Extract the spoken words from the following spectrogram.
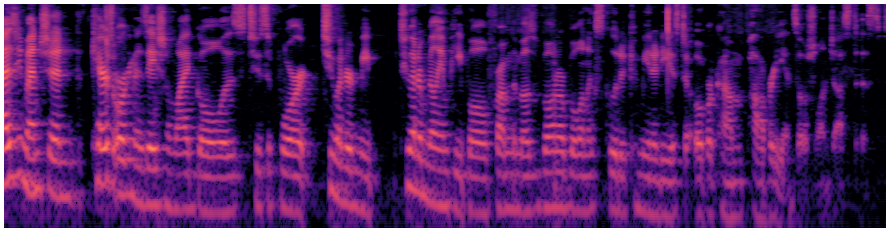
as you mentioned, CARE's organization wide goal is to support 200, me- 200 million people from the most vulnerable and excluded communities to overcome poverty and social injustice.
